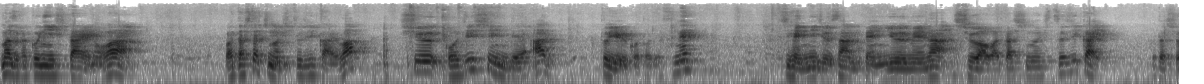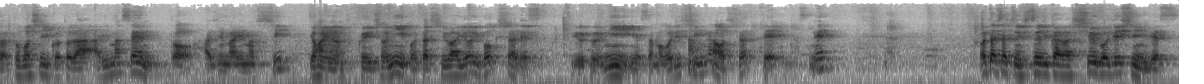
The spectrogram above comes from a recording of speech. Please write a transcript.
まず確認したいのは私たちの羊飼いは主ご自身であるということですね。詩編23編有名な「主は私の羊飼い」私は乏しいことがありませんと始まりますしヨハネの福音書に私は良い牧者ですというふうにイエス様ご自身がおっしゃっていますね。私たちの羊飼いは主ご自身です。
